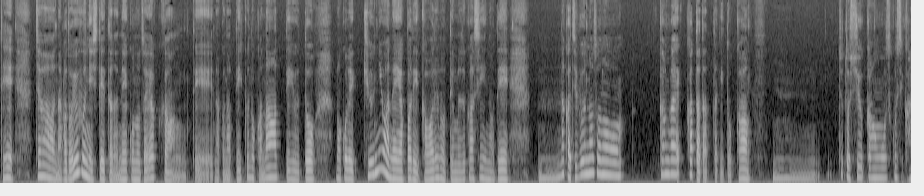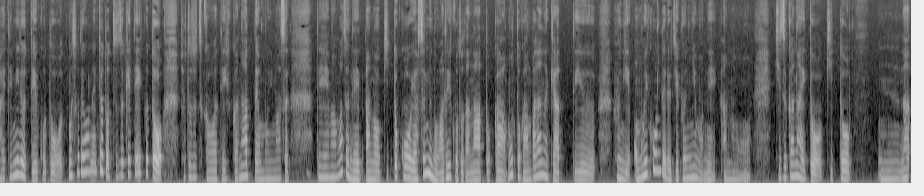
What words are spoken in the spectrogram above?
でじゃあなんかどういうふうにしていったらねこの罪悪感ってなくなっていくのかなっていうと、まあ、これ急にはねやっぱり変わるのって難しいので、うん、なんか自分のその考え方だったりとかうんちょっと習慣を少し変えてみるっていうことを、まあ、それをねちょっと続けていくとちょっとずつ変わっていくかなって思います。で、まあ、まずねあのきっとこう休むの悪いことだなとかもっと頑張らなきゃっていうふうに思い込んでる自分にもねあの気づかないときっとうんな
